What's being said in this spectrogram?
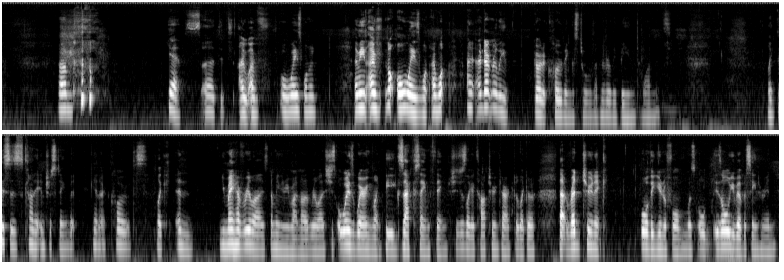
Um. yes, uh, it's, I, I've always wanted. I mean, I've not always want. I want. I, I don't really go to clothing stores. I've never really been to one. It's, like this is kind of interesting, but you know, clothes like and you may have realized. I mean, you might not have realized. She's always wearing like the exact same thing. She's just like a cartoon character, like a that red tunic or the uniform was all is all you've ever seen her in.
